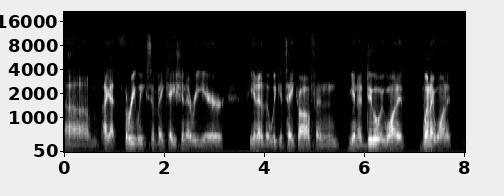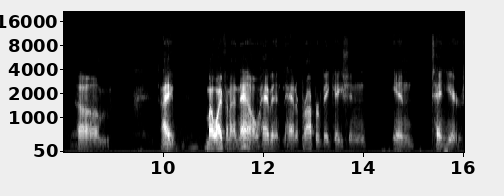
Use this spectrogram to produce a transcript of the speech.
Um, I got three weeks of vacation every year, you know, that we could take off and you know do what we wanted when I wanted. Um, I, my wife and I now haven't had a proper vacation in ten years.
